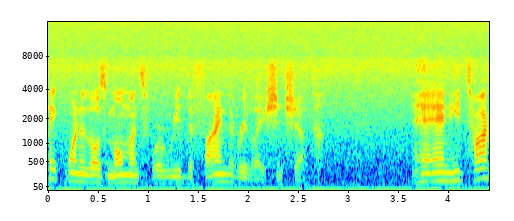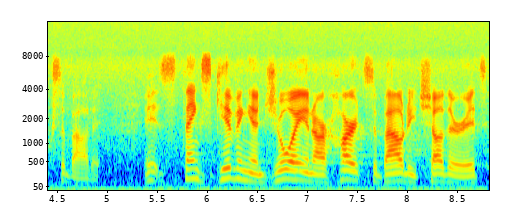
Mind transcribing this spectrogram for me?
take one of those moments where we define the relationship. And he talks about it. It's thanksgiving and joy in our hearts about each other. It's,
